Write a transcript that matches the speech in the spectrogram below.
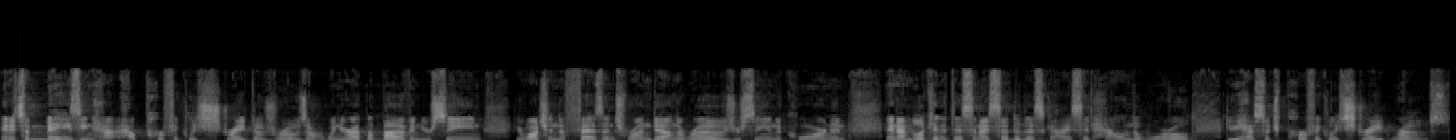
and it's amazing how, how perfectly straight those rows are. When you're up above and you're seeing, you're watching the pheasants run down the rows, you're seeing the corn. And, and I'm looking at this, and I said to this guy, I said, How in the world do you have such perfectly straight rows?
